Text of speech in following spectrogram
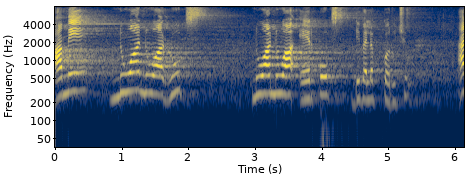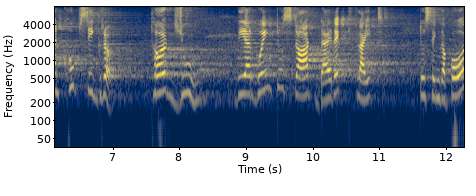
आमे नुआ नुआ रूट्स નૂઆ નૂઆ એરપોર્ટ્સ ડેવલપ and છું એન્ડ ખૂબ શીઘ્ર third June we are going to start direct flight to Singapore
